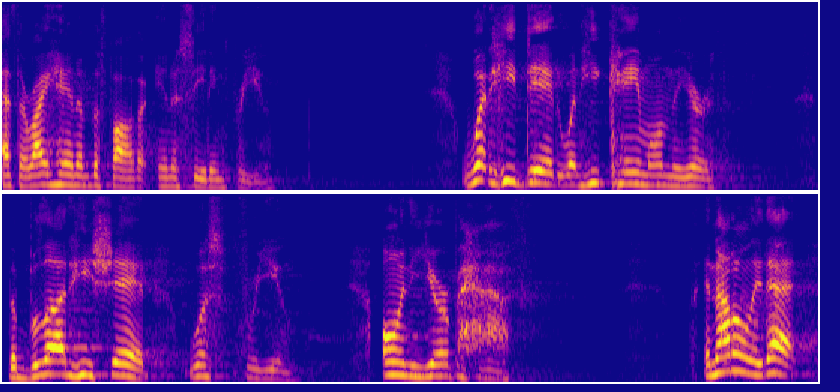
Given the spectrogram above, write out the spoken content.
at the right hand of the Father interceding for you what he did when he came on the earth, the blood he shed was for you, on your behalf. And not only that,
